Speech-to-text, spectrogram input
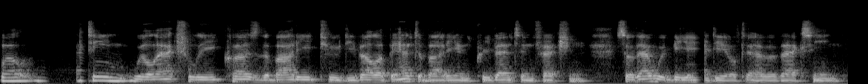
Well, vaccine will actually cause the body to develop antibody and prevent infection. So that would be ideal to have a vaccine.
